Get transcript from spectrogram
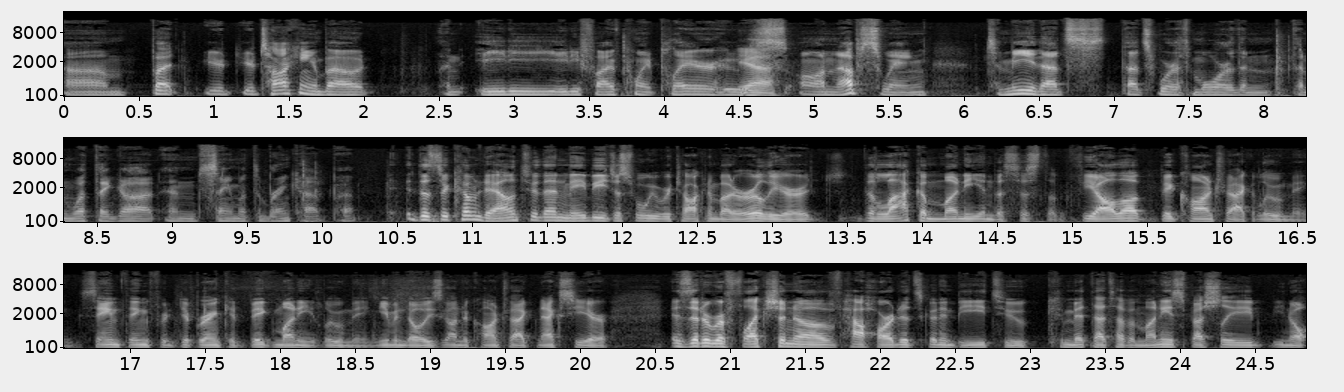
Um, but you're you're talking about an 80, 85 point player who's yeah. on an upswing. To me, that's that's worth more than than what they got, and same with DeBrincat. But does it come down to then maybe just what we were talking about earlier, the lack of money in the system? Fiala, big contract looming. Same thing for DeBrincat, big money looming, even though he's under contract next year. Is it a reflection of how hard it's going to be to commit that type of money, especially you know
